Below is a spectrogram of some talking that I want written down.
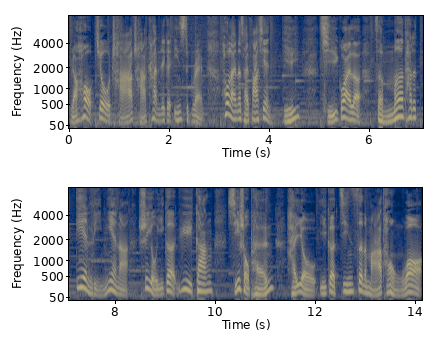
然后就查查看这个 Instagram。后来呢，才发现，咦，奇怪了，怎么他的店里面啊是有一个浴缸、洗手盆，还有一个金色的马桶哦？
